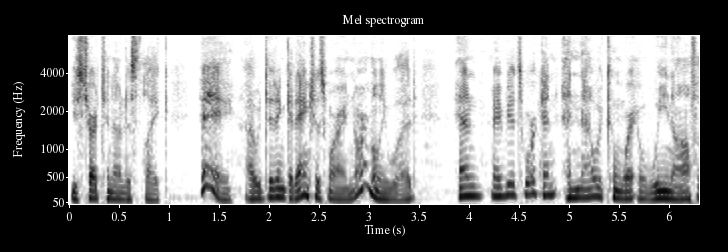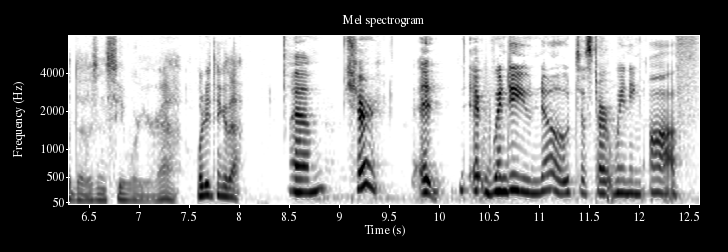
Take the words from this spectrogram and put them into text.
You start to notice, like, hey, I didn't get anxious where I normally would, and maybe it's working. And now we can wean off of those and see where you're at. What do you think of that? Um, sure. It, it, when do you know to start weaning off?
